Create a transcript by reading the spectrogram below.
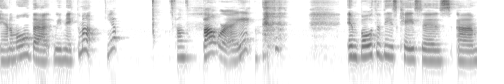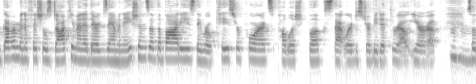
animal that we make them up. Yep. Sounds about right. In both of these cases, um, government officials documented their examinations of the bodies. They wrote case reports, published books that were distributed throughout Europe. Mhm. So,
